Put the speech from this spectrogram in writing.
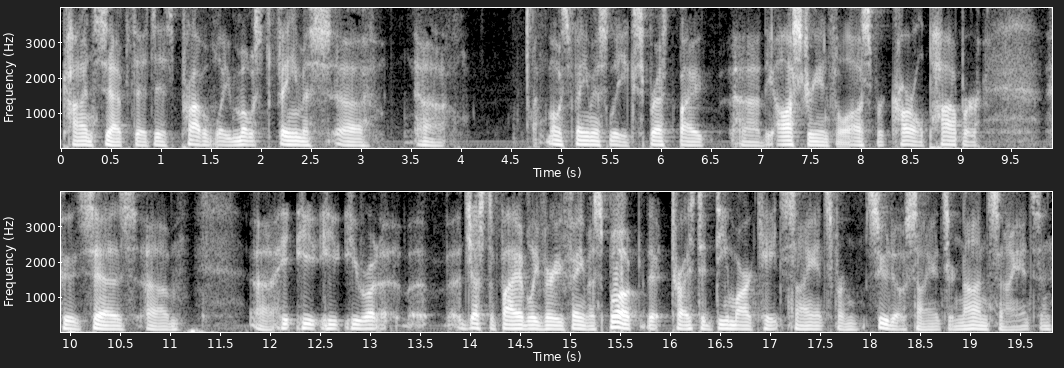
concept that is probably most famous, uh, uh, most famously expressed by uh, the Austrian philosopher Karl Popper, who says. Um, uh, he, he, he wrote a, a justifiably very famous book that tries to demarcate science from pseudoscience or non science. And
